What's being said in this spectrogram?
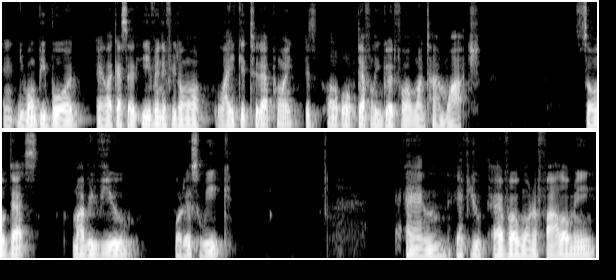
And you won't be bored. And like I said, even if you don't like it to that point, it's definitely good for a one time watch. So that's my review for this week. And if you ever want to follow me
